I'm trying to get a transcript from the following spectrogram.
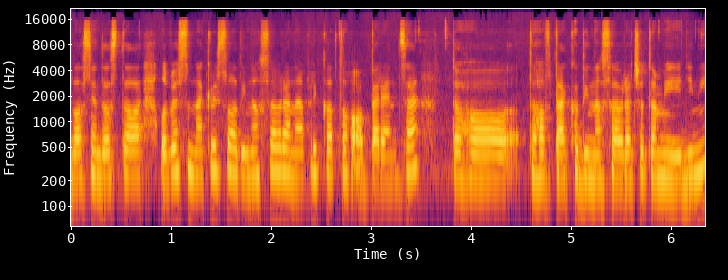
vlastne dostala, lebo ja som nakreslila dinosaura, napríklad toho operenca, toho, toho vtáko dinosaura, čo tam je jediný,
